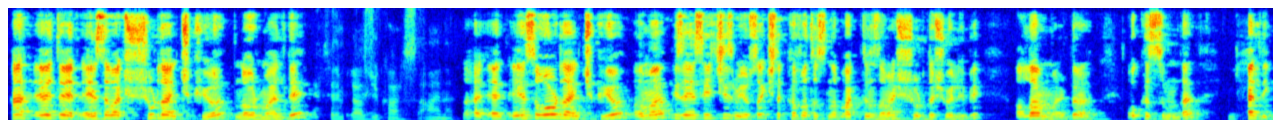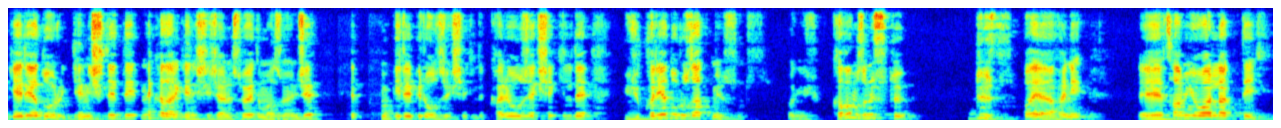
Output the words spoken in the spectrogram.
Ha evet evet ense bak şuradan çıkıyor normalde. Ensenin biraz yukarısı aynen. En- Ense oradan çıkıyor ama biz enseyi çizmiyorsak işte kafatasına baktığın zaman şurada şöyle bir alan var değil mi? O kısımdan geldi geriye doğru genişledi. Ne kadar genişleyeceğini söyledim az önce. Tam birebir olacak şekilde, kare olacak şekilde yukarıya doğru uzatmıyorsunuz. Bakın kafamızın üstü düz, bayağı hani e, tam yuvarlak değil.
